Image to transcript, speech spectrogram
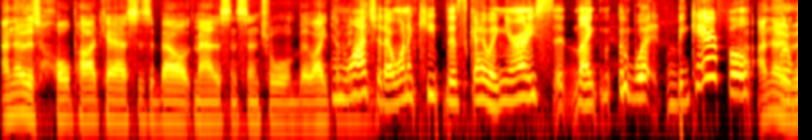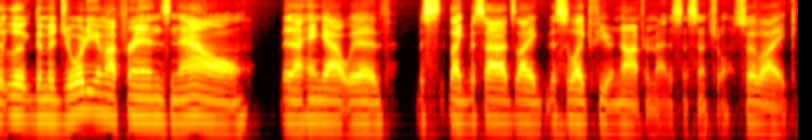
I know this whole podcast is about Madison Central, but like, and watch it. I want to keep this going. You're already like, what? Be careful. I know, but we- look, the majority of my friends now that I hang out with, like besides like the select few, are not from Madison Central. So like,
